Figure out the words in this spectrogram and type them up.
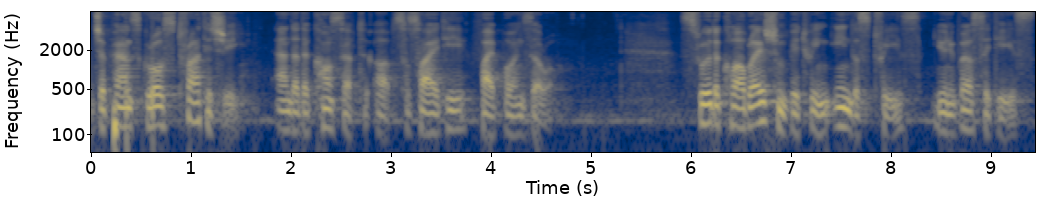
Japan's growth strategy under the concept of Society 5.0 through the collaboration between industries, universities,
